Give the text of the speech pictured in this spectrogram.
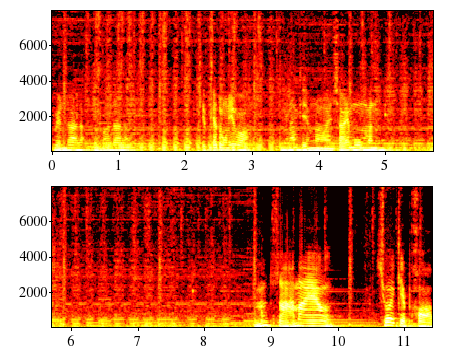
เว้นได้แล้วเห็นว่าได้แล้วเก็บแค่ตรงนี้พอมีน้ำเข็มหน่อยใช้มุมมันสามไมล ช่วยเก็บขอบ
